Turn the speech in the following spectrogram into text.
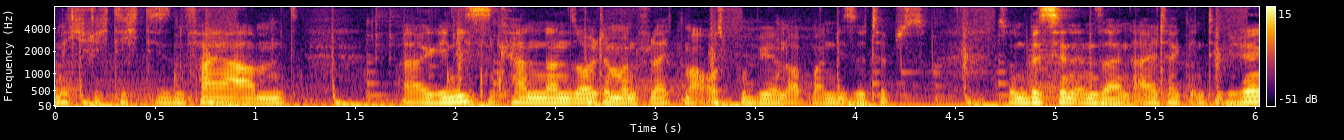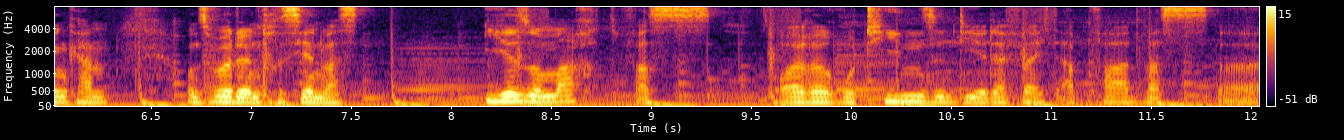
nicht richtig diesen Feierabend äh, genießen kann, dann sollte man vielleicht mal ausprobieren, ob man diese Tipps so ein bisschen in seinen Alltag integrieren kann. Uns würde interessieren, was ihr so macht, was eure Routinen sind, die ihr da vielleicht abfahrt, was äh,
